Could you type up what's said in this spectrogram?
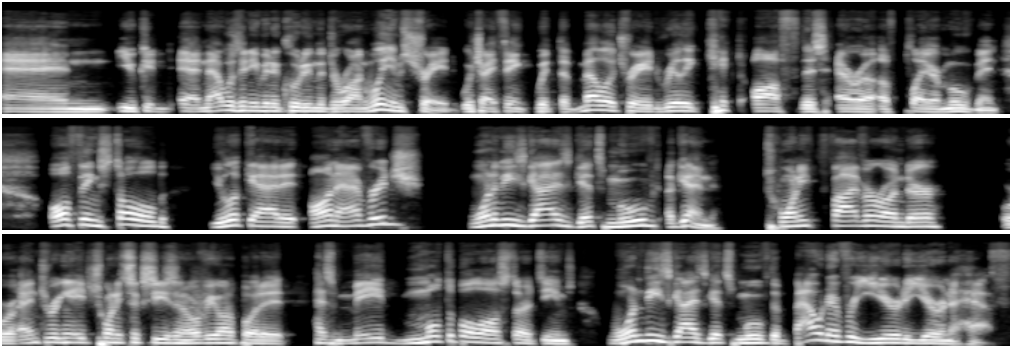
And you could, and that wasn't even including the Deron Williams trade, which I think with the Melo trade really kicked off this era of player movement. All things told, you look at it on average, one of these guys gets moved again, 25 or under, or entering age 26 season, however you want to put it, has made multiple All Star teams. One of these guys gets moved about every year to year and a half.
